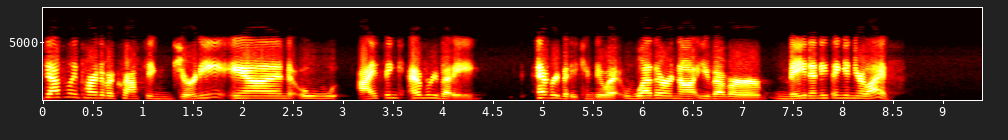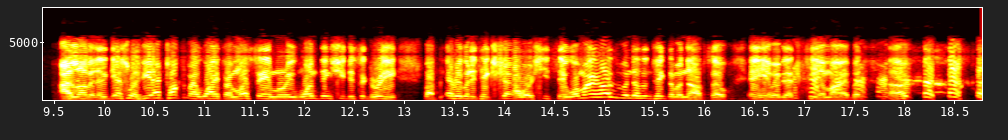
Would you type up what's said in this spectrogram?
definitely part of a crafting journey, and I think everybody, everybody can do it, whether or not you've ever made anything in your life. I love it. And guess what? If you had talked to my wife, I must say, Marie, one thing she disagreed about everybody takes showers. She'd say, well, my husband doesn't take them enough. So, anyway, maybe that's TMI. But uh.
